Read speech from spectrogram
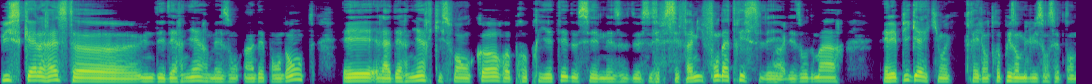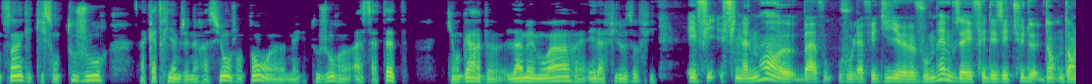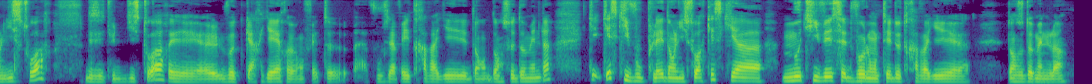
puisqu'elle reste euh, une des dernières maisons indépendantes et la dernière qui soit encore propriété de ces, de ces, familles fondatrices, les, les Audemars et les Piguet, qui ont créé l'entreprise en 1875 et qui sont toujours la quatrième génération, j'entends, euh, mais toujours à sa tête, qui en gardent la mémoire et la philosophie. Et finalement, euh, bah, vous, l'avez dit euh, vous-même, vous avez fait des études dans, l'histoire, des études d'histoire, et euh, votre carrière, en fait, bah, vous avez travaillé dans, ce domaine-là. Qu'est-ce qui vous plaît dans l'histoire? Qu'est-ce qui a motivé cette volonté de travailler dans ce domaine-là?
